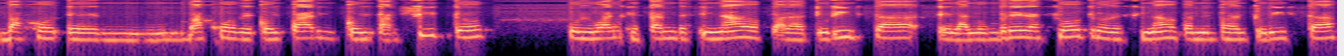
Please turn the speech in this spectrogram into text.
bajo, bajo de Coipar y Coiparcito, un lugar que están destinados para turistas, la lumbrera es otro destinado también para el turista,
